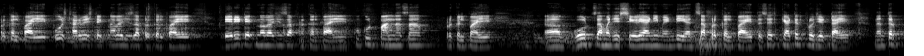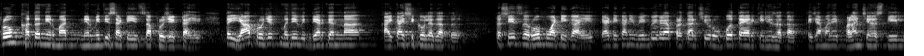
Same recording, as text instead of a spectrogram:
प्रकल्प आहे पोस्ट हार्वेस्ट टेक्नॉलॉजीचा प्रकल्प आहे डेअरी टेक्नॉलॉजीचा प्रकल्प आहे कुक्कुटपालनाचा प्रकल्प आहे गोटचा म्हणजे शेळ्या आणि मेंढी यांचा प्रकल्प आहे तसेच कॅटल प्रोजेक्ट आहे. नंतर प्रोम खत निर्मा निर्मितीसाठीचा प्रोजेक्ट आहे. तर या प्रोजेक्टमध्ये विद्यार्थ्यांना काय काय शिकवलं जातं? तसेच रोपवाटिका आहे त्या ठिकाणी वेगवेगळ्या प्रकारची रोपं तयार केली जातात. त्याच्यामध्ये फळांचे असतील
